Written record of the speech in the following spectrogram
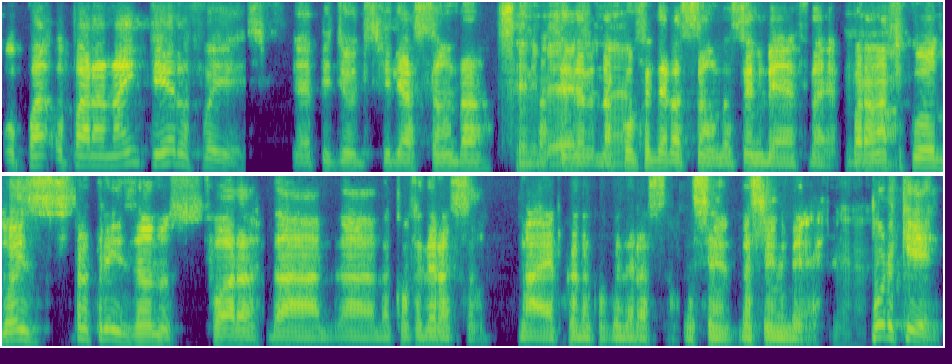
o, pa o Paraná inteiro foi é, pediu desfiliação da, CNBF, da, da né? confederação, da CNBF da época. O Paraná ficou dois para três anos fora da, da, da confederação na época da confederação, da CNBF. É. Por quê?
